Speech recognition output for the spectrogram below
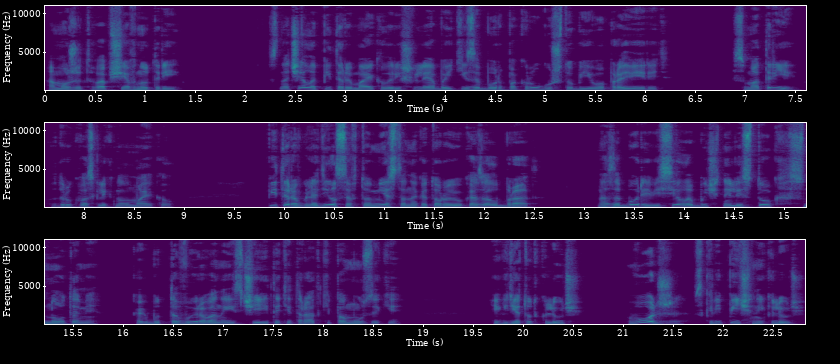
А может, вообще внутри? Сначала Питер и Майкл решили обойти забор по кругу, чтобы его проверить. «Смотри!» — вдруг воскликнул Майкл. Питер вгляделся в то место, на которое указал брат. На заборе висел обычный листок с нотами, как будто вырванный из чьей-то тетрадки по музыке. И где тут ключ? Вот же, скрипичный ключ.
